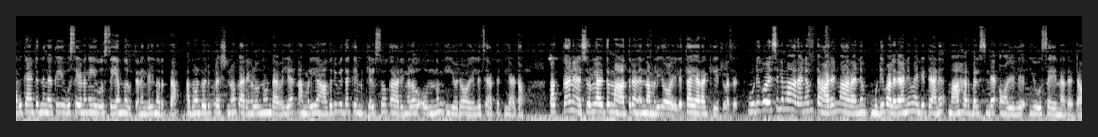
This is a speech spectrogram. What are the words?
അത് കഴിഞ്ഞിട്ട് നിങ്ങൾക്ക് യൂസ് ചെയ്യണമെങ്കിൽ യൂസ് ചെയ്യാം നിർത്തണമെങ്കിൽ നിർത്താം. അതുകൊണ്ട് ഒരു പ്രശ്നമോ കാര്യങ്ങളോ ഒന്നും ഉണ്ടാവില്ല. നമ്മൾ യാതൊരുവിധ കെമിക്കൽസോ കാര്യങ്ങളോ ഒന്നും ഈ ഒരു ഓയിൽ ചേർത്തിട്ടില്ല കേട്ടോ പക്ക നാച്ചുറൽ ആയിട്ട് മാത്രമാണ് നമ്മൾ ഈ ഓയിൽ തയ്യാറാക്കിയിട്ടുള്ളത്. മുടി കൊഴിച്ചിൽ മാറാനും താരൻ മാറാനും മുടി വളരാനും വേണ്ടിയിട്ടാണ് മാ ഹെർബൽസിന്റെ ഓയിൽ യൂസ് ചെയ്യുന്നത് കേട്ടോ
